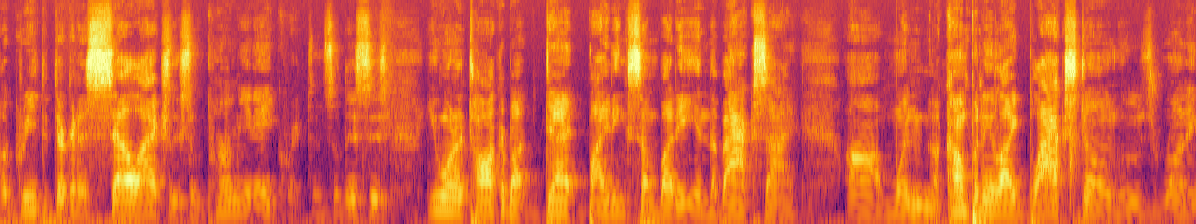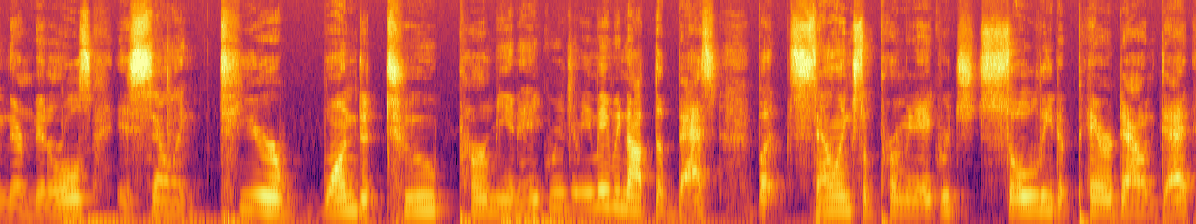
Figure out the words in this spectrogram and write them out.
agreed that they're going to sell actually some Permian acreage, and so this is you want to talk about debt biting somebody in the backside. Um, when mm. a company like Blackstone, who's running their minerals, is selling tier one to two Permian acreage. I mean, maybe not the best, but selling some Permian acreage solely to pare down debt.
